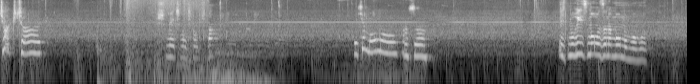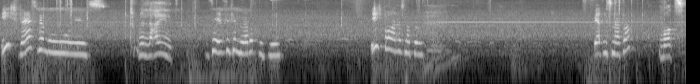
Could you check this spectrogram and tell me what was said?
Chuck, chuck. Schmeck, schmeck, schmeck, schmeck. Welcher Momo? Achso. Nicht Maurice Momo, sondern Momo Momo. Ich weiß, wer Momo ist. Tut mir leid. Diese hässliche Mörderpuppe. Ich brauche eine Snapper. Wer hat einen Snapper? Mods.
